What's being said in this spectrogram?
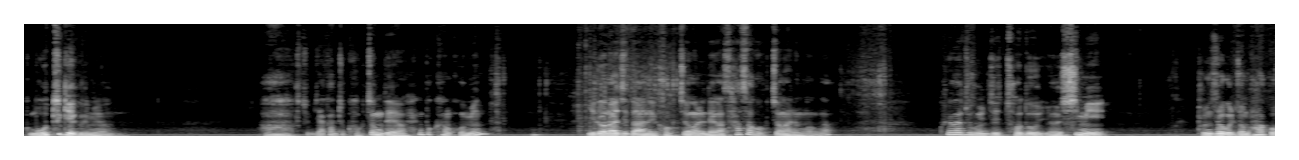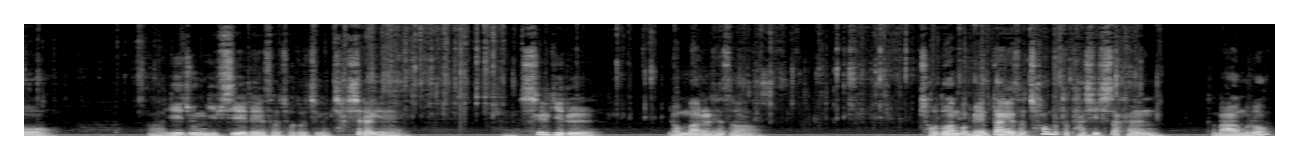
그럼 어떻게 그러면 아, 좀 약간 좀 걱정돼요. 행복한 고민? 일어나지도 않을 걱정을 내가 사서 걱정하는 건가? 그래가지고 이제 저도 열심히 분석을 좀 하고 어, 예중 입시에 대해서 저도 지금 착실하게 실기를 연말을 해서 저도 한번 맨 땅에서 처음부터 다시 시작하는 그 마음으로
